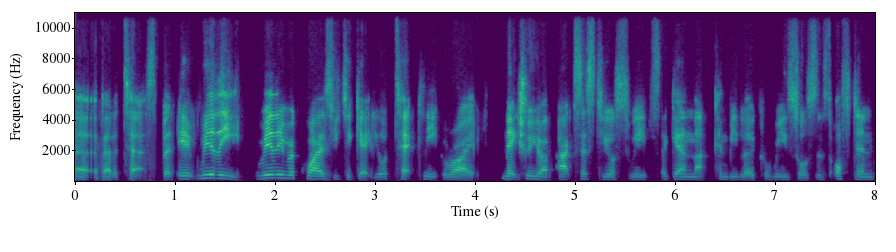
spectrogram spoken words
uh, a better test. But it really, really requires you to get your technique right. Make sure you have access to your suites. Again, that can be local resources. Often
